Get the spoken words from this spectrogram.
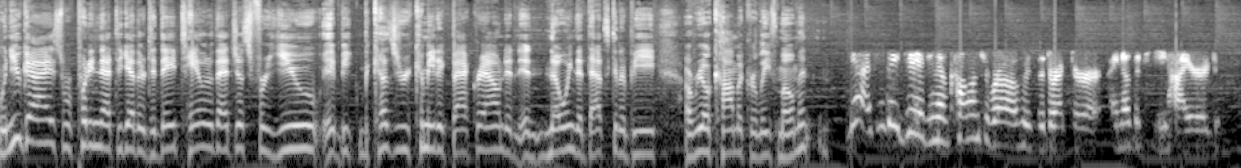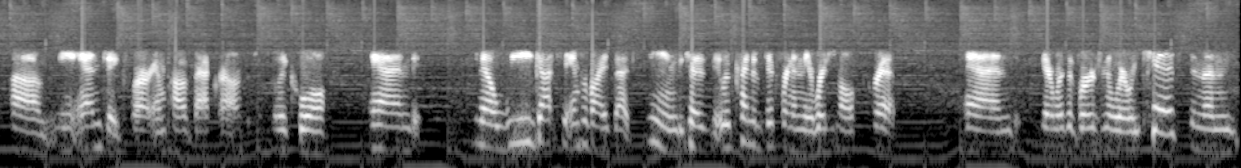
When you guys were putting that together, did they tailor that just for you be, because of your comedic background and, and knowing that that's going to be a real comic relief moment? Yeah, I think they did. You know, Colin Trevorrow, who's the director, I know that he hired um, me and Jake for our improv backgrounds, which is really cool. And, you know, we got to improvise that scene because it was kind of different in the original script. And there was a version where we kissed, and then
